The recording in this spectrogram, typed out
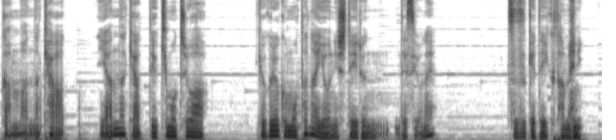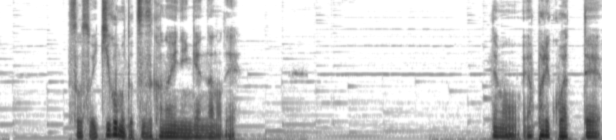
頑張んなきゃ、やんなきゃっていう気持ちは、極力持たないようにしているんですよね。続けていくために。そうそう、意気込むと続かない人間なので。でも、やっぱりこうやって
